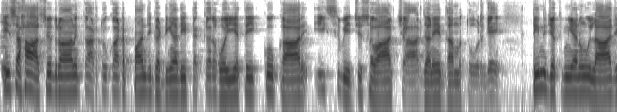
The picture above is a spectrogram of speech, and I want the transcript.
ਇਸ ਹਾਦਸੇ ਦੌਰਾਨ ਘੱਟ ਤੋਂ ਘੱਟ 5 ਗੱਡੀਆਂ ਦੀ ਟੱਕਰ ਹੋਈ ਅਤੇ ਇੱਕੋ ਕਾਰ ਇਸ ਵਿੱਚ ਸਵਾਰ 4 ਜਣੇ ਦਮ ਤੋੜ ਗਏ। ਤਿੰਨ ਜ਼ਖਮੀਆਂ ਨੂੰ ਇਲਾਜ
